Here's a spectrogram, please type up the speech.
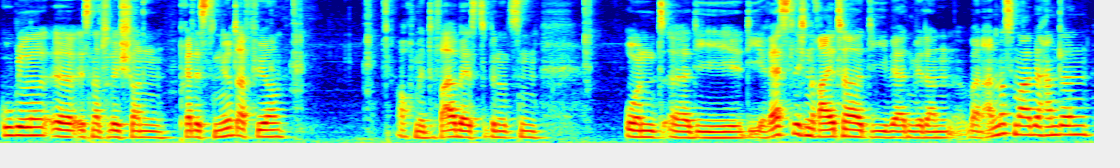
Google äh, ist natürlich schon prädestiniert dafür, auch mit Firebase zu benutzen. Und äh, die, die restlichen Reiter, die werden wir dann wann anders mal behandeln.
